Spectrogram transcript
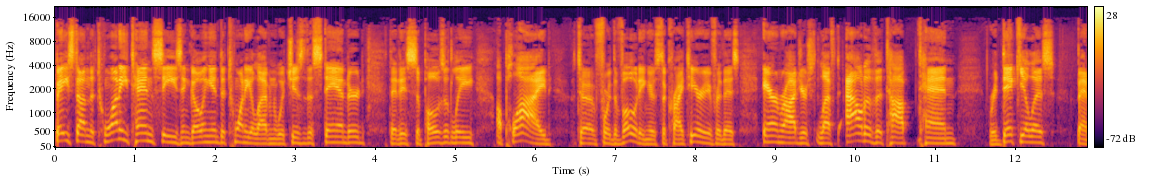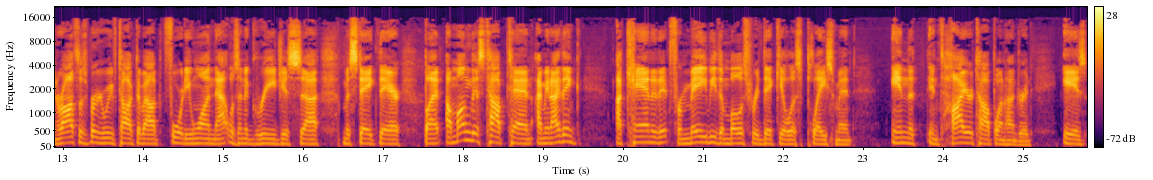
based on the 2010 season going into 2011, which is the standard that is supposedly applied to, for the voting is the criteria for this. Aaron Rodgers left out of the top 10. Ridiculous. Ben Roethlisberger, we've talked about 41. That was an egregious uh, mistake there. But among this top 10, I mean, I think a candidate for maybe the most ridiculous placement in the entire top 100 is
